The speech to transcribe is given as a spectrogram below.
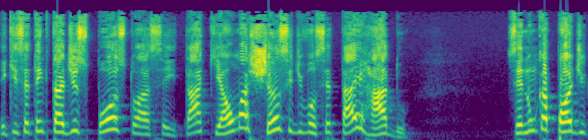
E que você tem que estar tá disposto a aceitar que há uma chance de você estar tá errado. Você nunca pode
